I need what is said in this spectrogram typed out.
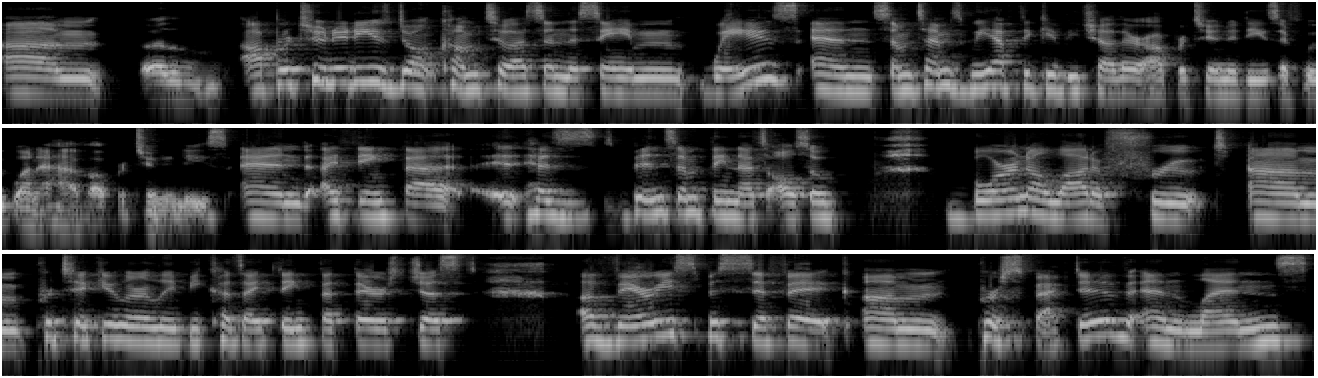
um, opportunities don't come to us in the same ways. And sometimes we have to give each other opportunities if we want to have opportunities. And I think that it has been something that's also borne a lot of fruit, um, particularly because I think that there's just a very specific um, perspective and lens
